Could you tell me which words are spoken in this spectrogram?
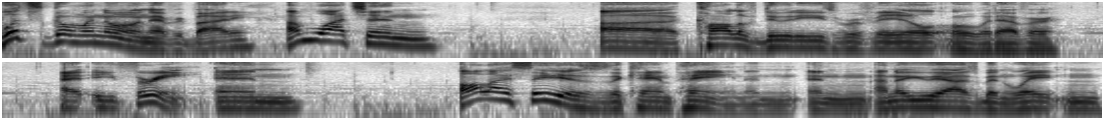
What's going on, everybody? I'm watching uh, Call of Duty's reveal or whatever at E3, and all I see is the campaign, and and I know you guys been waiting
